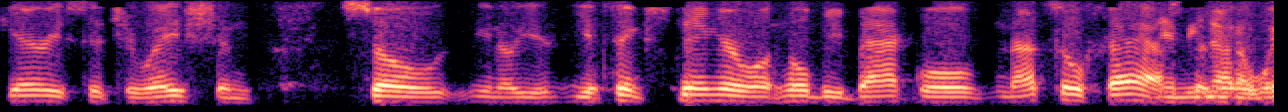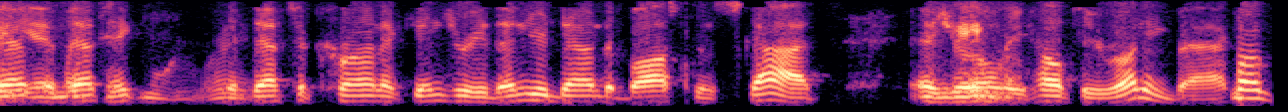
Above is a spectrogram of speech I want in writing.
scary situation so you know, you you think Stinger, well, he'll be back. Well, not so fast. Maybe not a week. It might take more. Right. If that's a chronic injury, then you're down to Boston Scott as your only healthy running back. Well,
